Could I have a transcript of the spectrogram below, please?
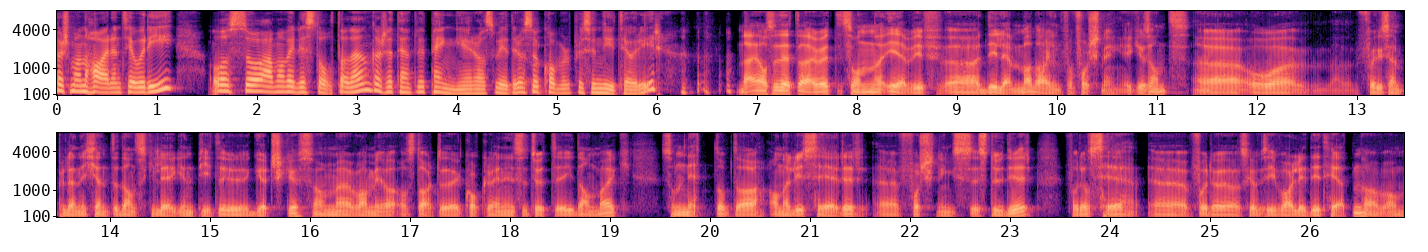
Kanskje man har en teori, og så er man veldig stolt av den, kanskje tjent litt penger osv., og, så og så kommer det plutselig nye teorier. Nei, altså dette er jo et sånn evig uh, dilemma da innenfor forskning, ikke sant. Uh, og f.eks. denne kjente danske legen Peter Gutschke, som uh, var med å starte Cochrane-instituttet i Danmark, som nettopp da analyserer forskningsstudier for å se for skal vi si, validiteten av om,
